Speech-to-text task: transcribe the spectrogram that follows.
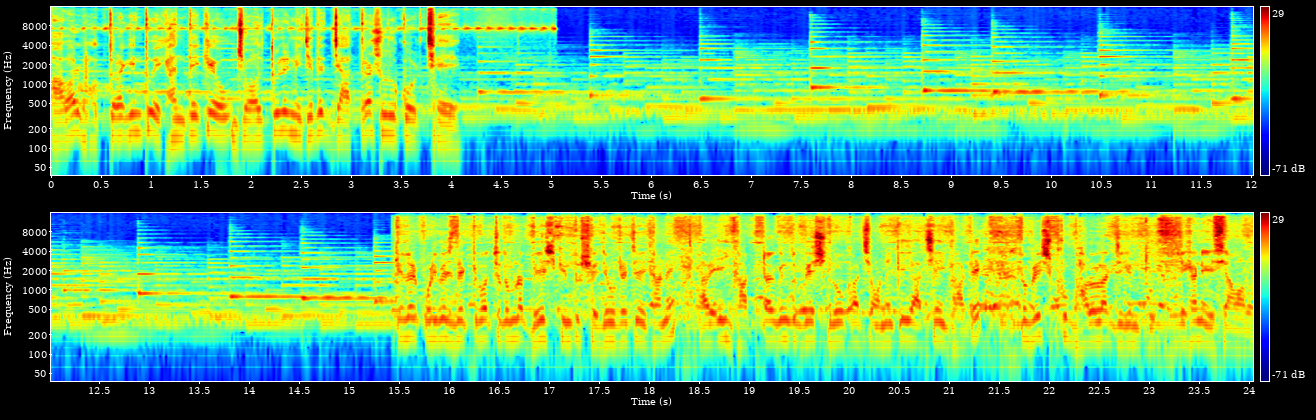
বাবার ভক্তরা কিন্তু এখান থেকেও জল তুলে নিজেদের যাত্রা শুরু করছে। কেলের পরিবেশ দেখতে পাচ্ছ তোমরা। বেশ কিন্তু সেজে উঠেছে এখানে। আর এই ঘাটটাও কিন্তু বেশ লোক আছে অনেকেই আছে এই ঘাটে। তো বেশ খুব ভালো লাগছে কিন্তু এখানে এসে আমারও।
